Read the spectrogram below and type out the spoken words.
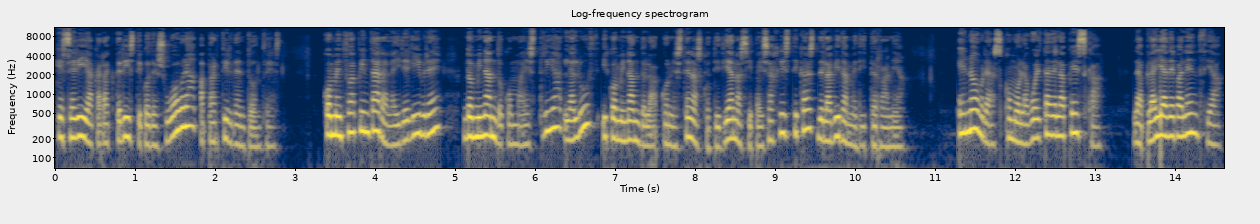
que sería característico de su obra a partir de entonces. Comenzó a pintar al aire libre, dominando con maestría la luz y combinándola con escenas cotidianas y paisajísticas de la vida mediterránea. En obras como La Vuelta de la Pesca, La Playa de Valencia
